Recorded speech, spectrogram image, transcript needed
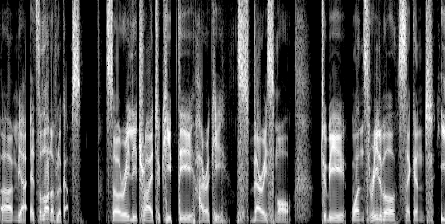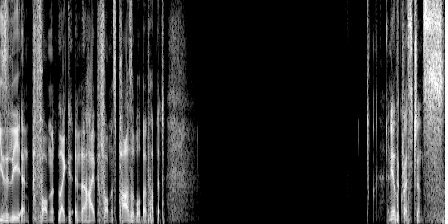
um, yeah, it's a lot of lookups. So really try to keep the hierarchy very small to be once readable, second easily and perform like in a high performance parsable by Puppet. Any other questions?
